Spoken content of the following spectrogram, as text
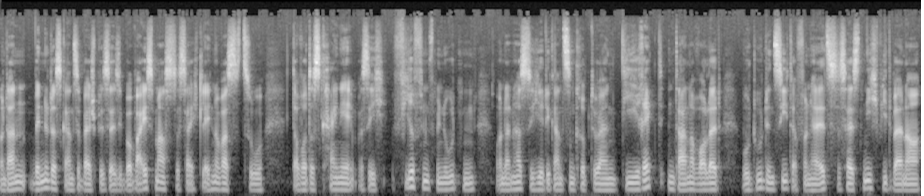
und dann, wenn du das Ganze beispielsweise über Weiß machst, da sage ich gleich noch was dazu, dauert das keine, was ich, vier, fünf Minuten und dann hast du hier die ganzen Kryptowährungen direkt in deiner Wallet, wo du den Seed davon hältst. Das heißt nicht wie bei einer,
